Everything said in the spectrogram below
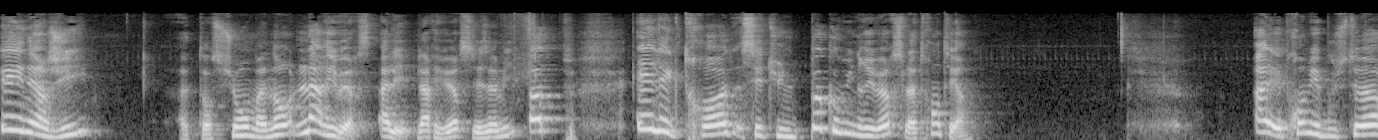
Énergie, Attention, maintenant, la reverse. Allez, la reverse, les amis, hop Électrode, c'est une peu commune reverse, la 31. Allez, premier booster,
